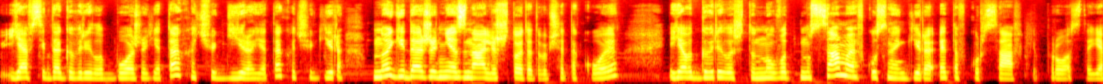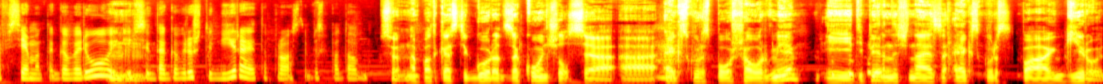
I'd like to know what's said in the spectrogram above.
я всегда говорила, боже, я так хочу гира, я так хочу гира. Многие даже не знали, что это вообще такое. И я вот говорила, что ну вот ну самая вкусная гира это в Курсавке просто. Я всем это говорю mm-hmm. и всегда говорю, что гира это просто бесподобно. Все, на подкасте «Город» закончился э, экскурс по шаурме, и теперь начинается экскурс по гиру.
